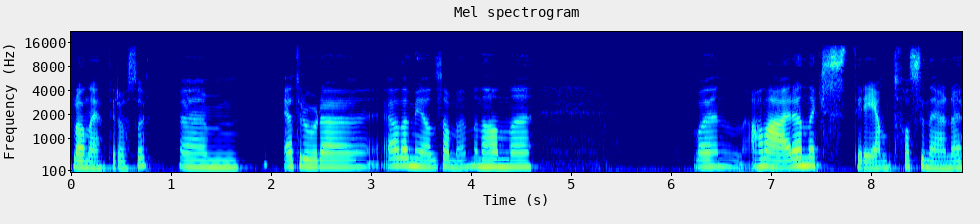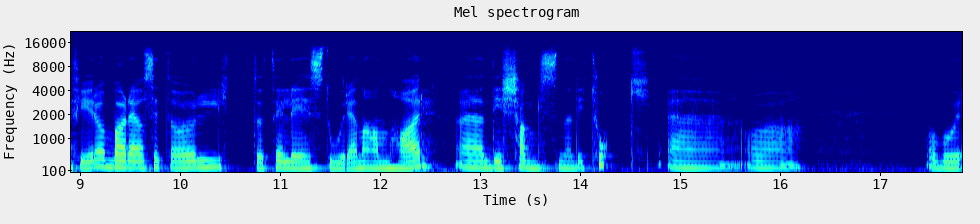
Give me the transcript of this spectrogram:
planeter også. Um, jeg tror det, ja, det er mye av det samme. Men han, uh, en, han er en ekstremt fascinerende fyr. Og bare det å sitte og lytte til de historiene han har, uh, de sjansene de tok, og, og hvor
